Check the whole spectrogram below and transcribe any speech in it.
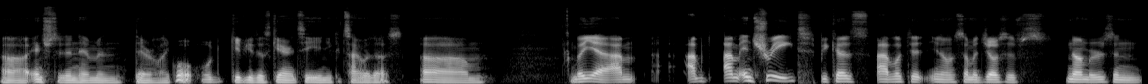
uh, interested in him, and they were like, "Well, we'll give you this guarantee, and you can sign with us." Um, but yeah, I'm, I'm, I'm intrigued because I've looked at you know some of Joseph's numbers, and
